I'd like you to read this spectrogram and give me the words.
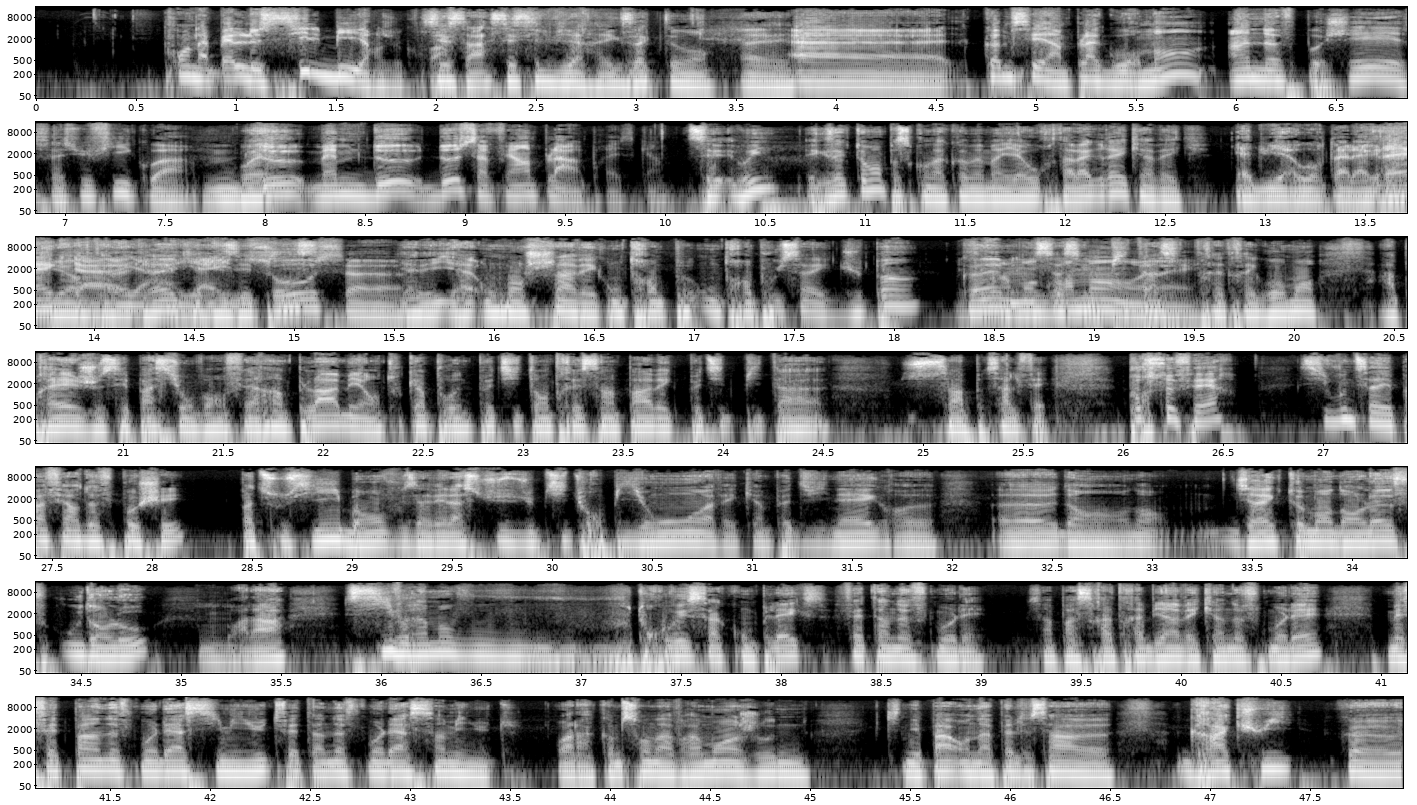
Qu'on appelle le silbir, je crois. C'est ça, c'est Sylvia, exactement. Ouais. Euh, comme c'est un plat gourmand, un œuf poché, ça suffit quoi. Ouais. Deux, même deux, deux, ça fait un plat presque. hein. C'est oui, exactement, parce qu'on a quand même un yaourt à la grecque avec. Il y a du yaourt à la grecque, il y a, y a- y y une sauce. euh, on mange ça avec, on trempe, on trempouille ça avec du pain. Quand c'est même, vraiment ça, gourmand, pita, ouais. c'est très très gourmand. Après, je sais pas si on va en faire un plat, mais en tout cas pour une petite entrée sympa avec petite pita, ça, ça le fait. Pour ce faire, si vous ne savez pas faire d'œuf poché, pas de souci. Bon, vous avez l'astuce du petit tourbillon avec un peu de vinaigre euh, euh, dans, dans- directement dans l'œuf ou dans l'eau. Mhm. Voilà. Si vraiment vous, vous, vous trouvez ça complexe, faites un œuf mollet. Ça passera très bien avec un œuf mollet, mais faites pas un œuf mollet à 6 minutes, faites un œuf mollet à 5 minutes. Voilà, comme ça on a vraiment un jaune qui n'est pas, on appelle ça euh, gras cuit.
